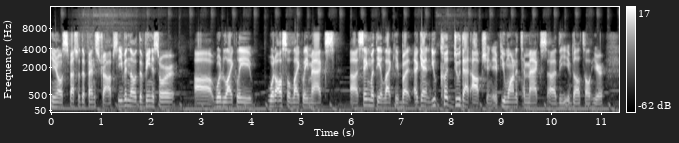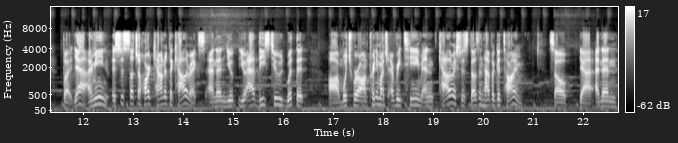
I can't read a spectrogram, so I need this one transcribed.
you know, special defense drops. Even though the Venusaur uh, would likely would also likely max. Uh, same with the Aleki, but again, you could do that option if you wanted to max uh, the Yveltal here. But yeah, I mean, it's just such a hard counter to Calyrex, and then you you add these two with it, um, which were on pretty much every team, and Calyrex just doesn't have a good time. So yeah, and then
